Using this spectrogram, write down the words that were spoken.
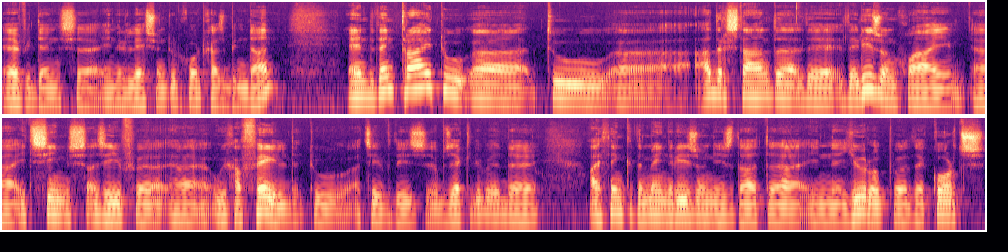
evidence in relation to what has been done and then try to, uh, to uh, understand uh, the, the reason why it seems as if we have failed to achieve this objective. And, I think the main reason is that in Europe the courts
